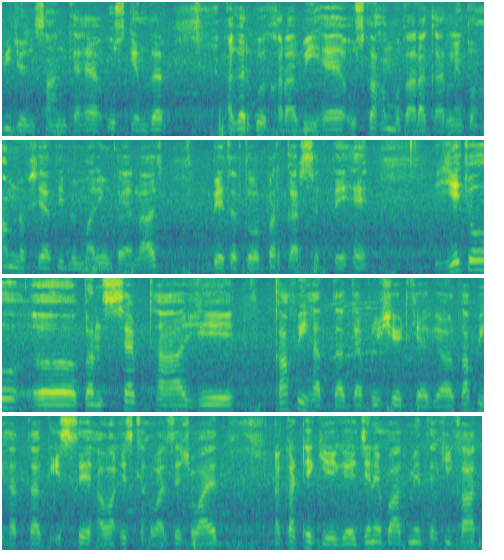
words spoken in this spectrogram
पी जो इंसान का है, उसके अंदर अगर कोई ख़राबी है, उसका हम मुतारा कर लें तो हम नफसियाती बीमारियों का इलाज बेहतर तौर पर कर सकते हैं। ये जो कंसेप्ट था, ये काफ़ी हद तक अप्रिशिएट किया गया और काफ़ी हद तक इससे हवा, इसके हवाले से शवाद इकट्ठे किए गए, जिन्हें बाद में तहकीक़ात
